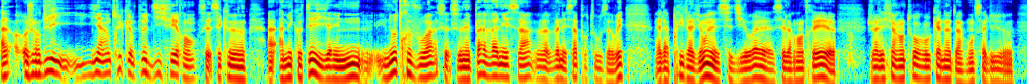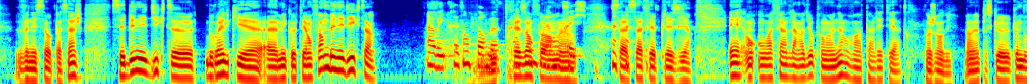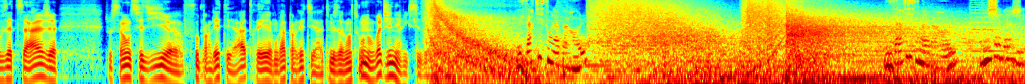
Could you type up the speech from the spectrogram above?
Alors aujourd'hui, il y a un truc un peu différent. C'est que à, mes côtés, il y a une, une autre voix. Ce, n'est pas Vanessa. Vanessa, pour tout vous avouer, elle a pris l'avion et elle s'est dit ouais, c'est la rentrée. Euh, je vais aller faire un tour au Canada. On salue euh, Vanessa au passage. C'est Bénédicte euh, Bruel qui est à, mes côtés. En forme, Bénédicte? Ah oui, très en forme. Très en forme. Ça, ça fait plaisir. Et on, va faire de la radio pendant une heure, on va parler théâtre aujourd'hui. Parce que comme vous êtes sage, tout ça, on s'est dit, euh, faut parler théâtre et on va parler théâtre. Mais avant tout, on envoie le générique, plaît. Les artistes ont la parole. Les artistes ont la parole. Michel Berger.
